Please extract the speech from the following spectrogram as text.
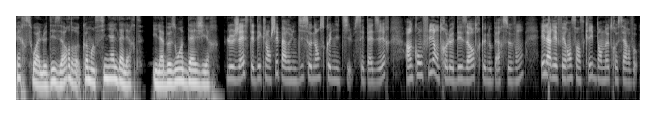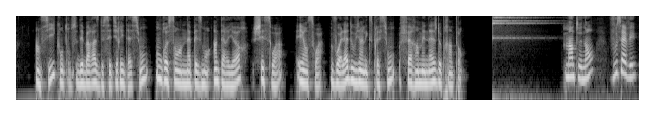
perçoit le désordre comme un signal d'alerte. Il a besoin d'agir. Le geste est déclenché par une dissonance cognitive, c'est-à-dire un conflit entre le désordre que nous percevons et la référence inscrite dans notre cerveau. Ainsi, quand on se débarrasse de cette irritation, on ressent un apaisement intérieur, chez soi et en soi. Voilà d'où vient l'expression faire un ménage de printemps. Maintenant, vous savez,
